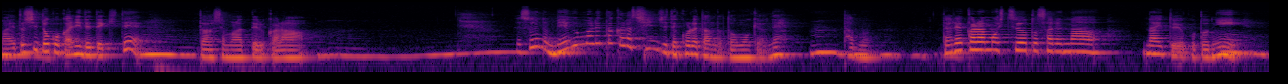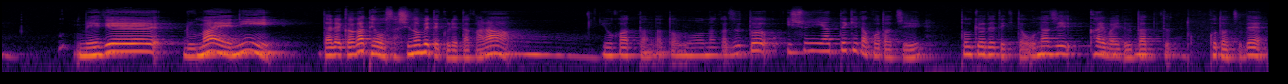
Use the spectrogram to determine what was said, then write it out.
毎年どこかに出てきて歌わせてもらってるから。でそういうの恵まれたから信じてこれたんだと思うけどね。多分。誰からも必要とされなないということにめげる前に誰かが手を差し伸べてくれたからよかったんだと思う。なんかずっと一緒にやってきた子たち東京出てきて同じ界隈で歌ってた子たちで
